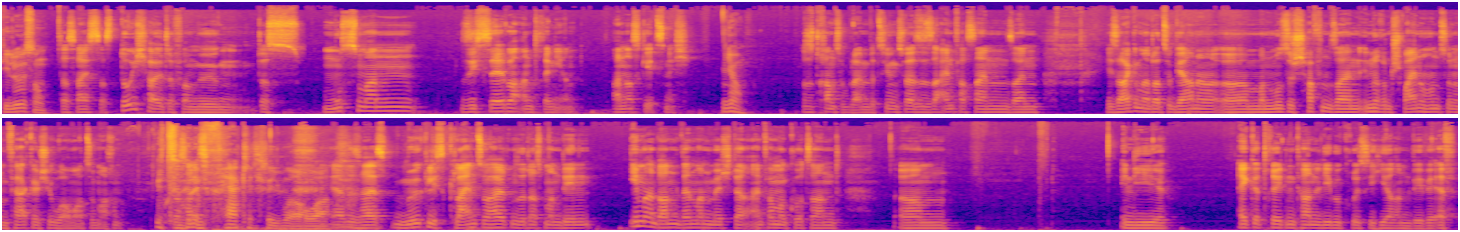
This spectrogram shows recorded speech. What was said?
die Lösung. Das heißt, das Durchhaltevermögen, das muss man sich selber antrainieren. Anders geht's nicht. Ja. Also dran zu bleiben, beziehungsweise einfach seinen, seinen ich sage immer dazu gerne, äh, man muss es schaffen, seinen inneren Schweinehund zu einem Ferkel-Chihuahua zu machen. Zu einem Ferkel-Chihuahua. Ja, das heißt, möglichst klein zu halten, sodass man den immer dann, wenn man möchte, einfach mal kurzerhand ähm, in die Ecke treten kann. Liebe Grüße hier an WWF.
